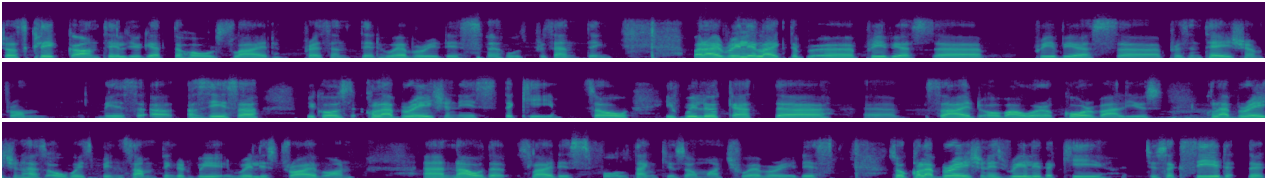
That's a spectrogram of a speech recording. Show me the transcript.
just click until you get the whole slide presented, whoever it is who's presenting. But I really like the uh, previous uh, previous uh, presentation from Ms. Uh, Aziza because collaboration is the key. So if we look at the uh, side of our core values, collaboration has always been something that we really strive on. And now the slide is full. Thank you so much, whoever it is. So collaboration is really the key to succeed. The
